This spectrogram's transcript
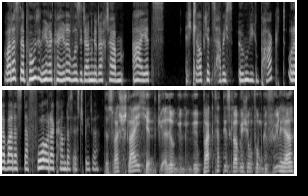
war das der Punkt in Ihrer Karriere, wo Sie dann gedacht haben, ah, jetzt, ich glaube, jetzt habe ich es irgendwie gepackt? Oder war das davor oder kam das erst später? Das war schleichend. Also gepackt hat das, glaube ich, schon vom Gefühl her,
